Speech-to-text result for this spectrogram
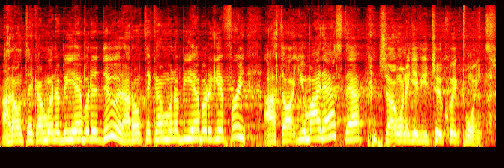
I don't think I'm going to be able to do it. I don't think I'm going to be able to get free. I thought you might ask that, so I want to give you two quick points.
